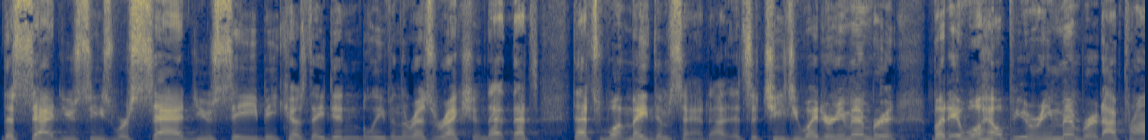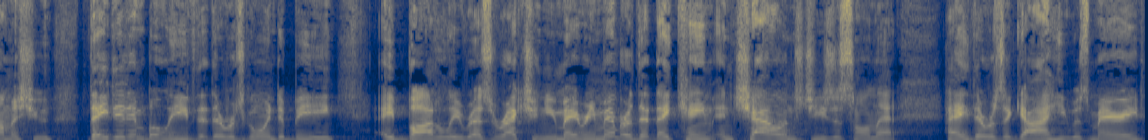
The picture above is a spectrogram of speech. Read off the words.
The Sadducees were sad, you see, because they didn't believe in the resurrection. That, that's, that's what made them sad. Uh, it's a cheesy way to remember it, but it will help you remember it, I promise you. They didn't believe that there was going to be a bodily resurrection. You may remember that they came and challenged Jesus on that. Hey, there was a guy, he was married,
